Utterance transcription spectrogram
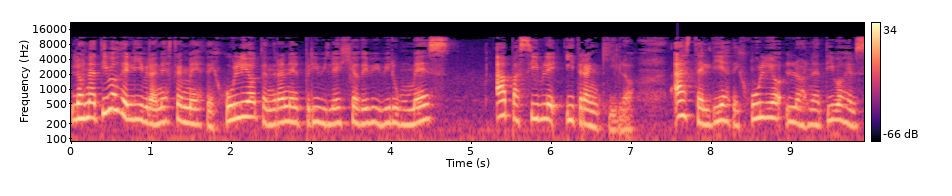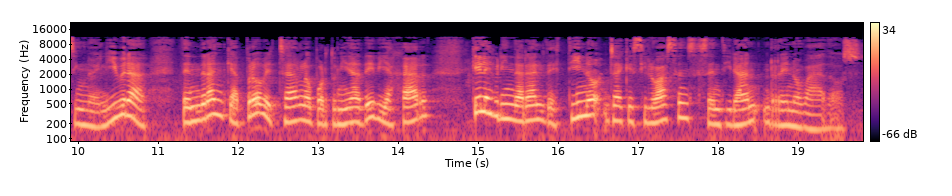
Los nativos de Libra en este mes de julio tendrán el privilegio de vivir un mes apacible y tranquilo. Hasta el 10 de julio, los nativos del signo de Libra tendrán que aprovechar la oportunidad de viajar que les brindará el destino, ya que si lo hacen se sentirán renovados.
